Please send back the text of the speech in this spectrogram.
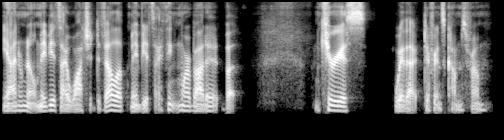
yeah, I don't know. Maybe it's I watch it develop. Maybe it's I think more about it. But I'm curious where that difference comes from.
